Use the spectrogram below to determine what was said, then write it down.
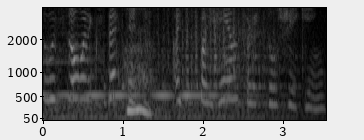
it was so unexpected. I, my hands are still shaking.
